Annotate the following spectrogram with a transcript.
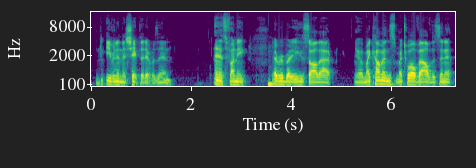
even in the shape that it was in. And it's funny, everybody who saw that, you know, my Cummins, my 12 valve that's in it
